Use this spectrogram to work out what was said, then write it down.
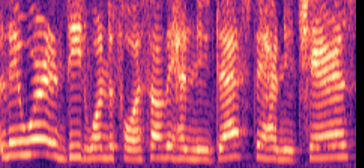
They were indeed wonderful. I saw they had new desks, they had new chairs,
